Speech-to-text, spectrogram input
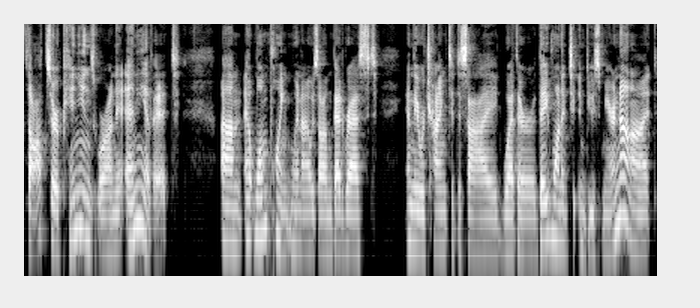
thoughts or opinions were on any of it. Um, at one point, when I was on bed rest, and they were trying to decide whether they wanted to induce me or not,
